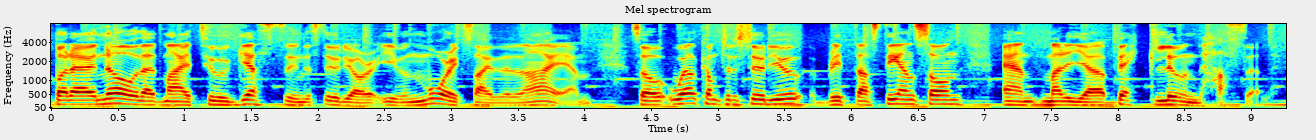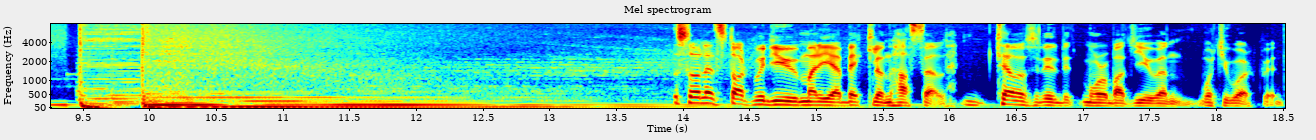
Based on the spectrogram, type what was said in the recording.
But I know that my two guests in the studio are even more excited than I am. So, welcome to the studio, Britta Stensson and Maria Bäcklund Hassel. So let's start with you, Maria Bäcklund Hassel. Tell us a little bit more about you and what you work with.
